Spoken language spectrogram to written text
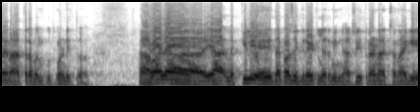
ಏನು ಆ ಥರ ಬಂದು ಕೂತ್ಕೊಂಡಿತ್ತು. ಆವಾಗ, yeah luckily that was a great learning Harshit Rana ಚೆನ್ನಾಗಿ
